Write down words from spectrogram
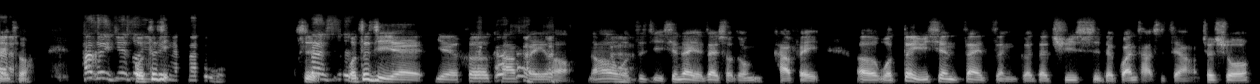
没错，他可以接受一瓶两百五。是，但是我自己也也喝咖啡哈，然后我自己现在也在手中咖啡。呃，我对于现在整个的趋势的观察是这样，就是说。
